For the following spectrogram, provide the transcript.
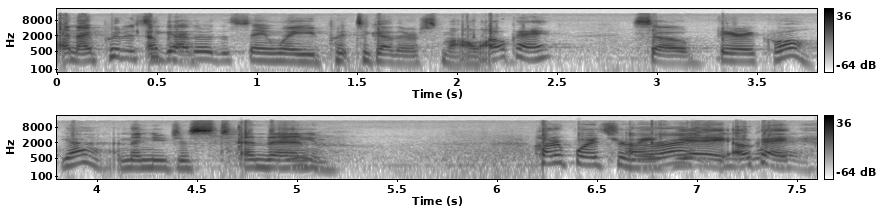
and I put it together the same way you'd put together a small one. okay. So Very cool. yeah, and then you just And then aim. 100 points for me. All right, Yay. Okay. win.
